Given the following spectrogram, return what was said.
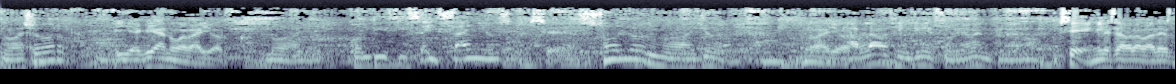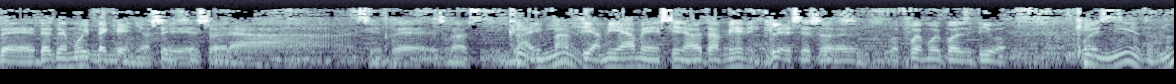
¿Nueva York? Y llegué a Nueva York. Nueva York. Con 16 años, Sí, solo en Nueva York. Nueva York. Hablabas inglés, obviamente, ¿no? Sí, inglés hablaba desde, desde muy pequeño, sí, Sí, sí, eso sí. era siempre, es más, la infancia mía me enseñaba también inglés, eso fue muy positivo. Qué Pues, miedo, ¿no?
